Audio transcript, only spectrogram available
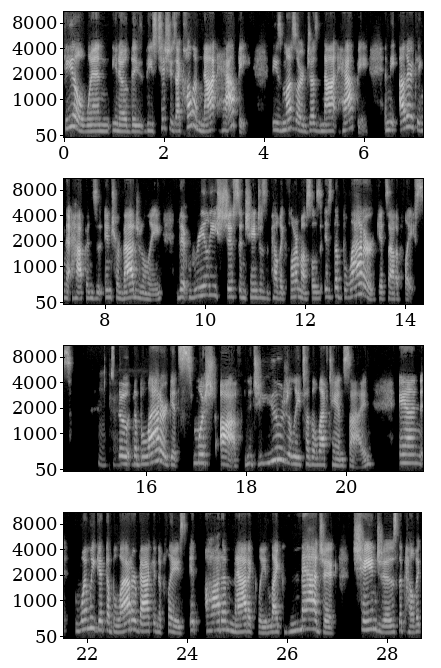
feel when you know the, these tissues i call them not happy. These muscles are just not happy. And the other thing that happens intravaginally that really shifts and changes the pelvic floor muscles is the bladder gets out of place. Okay. so the bladder gets smushed off and it's usually to the left hand side and when we get the bladder back into place, it automatically, like magic, changes the pelvic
